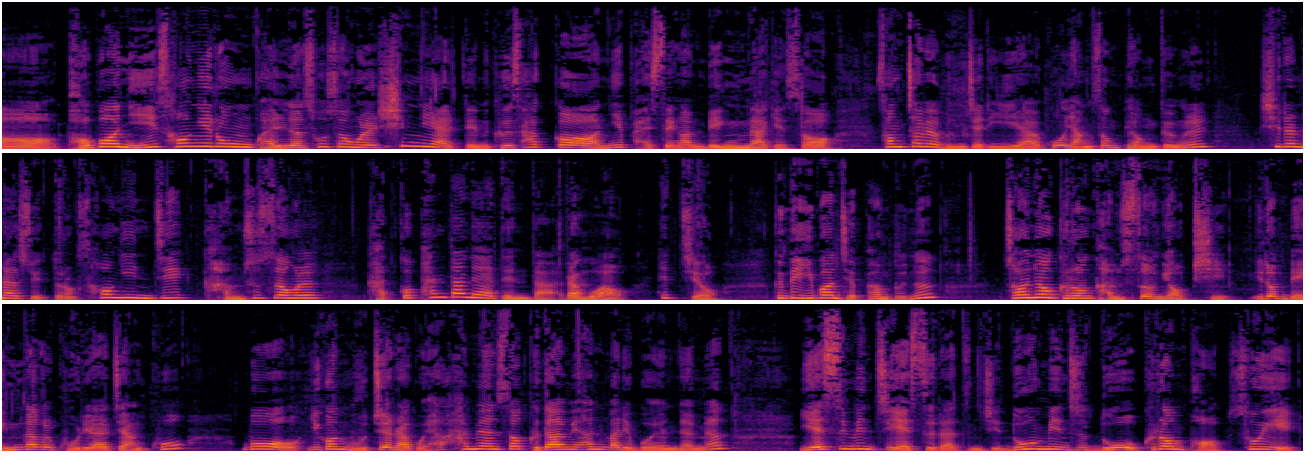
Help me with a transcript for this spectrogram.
어, 법원이 성희롱 관련 소송을 심리할 때는 그 사건이 발생한 맥락에서 성차별 문제를 이해하고 양성평등을 실현할 수 있도록 성인지 감수성을 갖고 판단해야 된다라고 음. 했죠. 근데 이번 재판부는 전혀 그런 감수성이 없이 이런 맥락을 고려하지 않고 뭐 이건 무죄라고 하- 하면서 그 다음에 한 말이 뭐였냐면 yes means yes라든지 no means no 그런 법 소위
